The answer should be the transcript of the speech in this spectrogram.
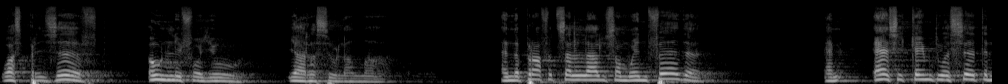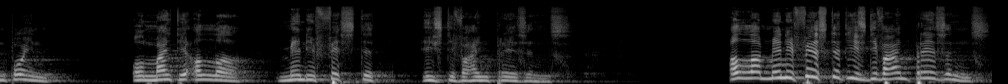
was preserved only for you, Ya Rasulullah. And the Prophet went further. And as he came to a certain point, Almighty Allah manifested His divine presence. Allah manifested His divine presence.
